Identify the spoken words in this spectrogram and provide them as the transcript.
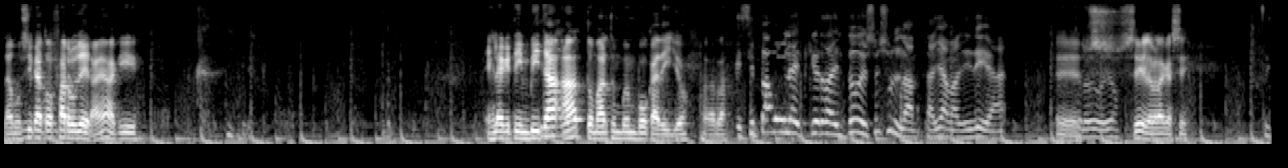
La música todo farrullera, ¿eh? Aquí. Es la que te invita a tomarte un buen bocadillo, la verdad. Ese pavo de la izquierda del todo, eso es un lanzallamas, diría. ¿Eh? Te lo digo yo. sí, la verdad que sí.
